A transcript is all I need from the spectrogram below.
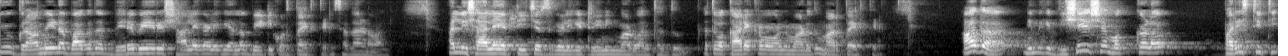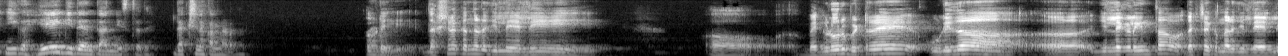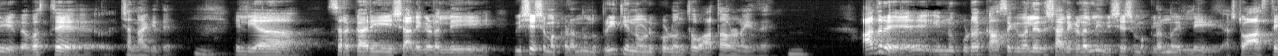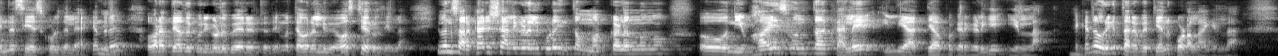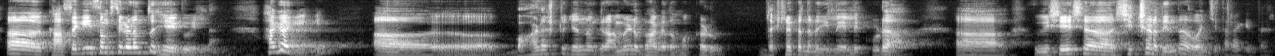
ನೀವು ಗ್ರಾಮೀಣ ಭಾಗದ ಬೇರೆ ಬೇರೆ ಶಾಲೆಗಳಿಗೆ ಎಲ್ಲ ಭೇಟಿ ಕೊಡ್ತಾ ಇರ್ತೀರಿ ಸಾಧಾರಣವಾಗಿ. ಅಲ್ಲಿ ಶಾಲೆಯ ಟೀಚರ್ಸ್ಗಳಿಗೆ ಟ್ರೈನಿಂಗ್ ಮಾಡುವಂಥದ್ದು ಅಥವಾ ಕಾರ್ಯಕ್ರಮವನ್ನು ಮಾಡೋದು ಮಾಡ್ತಾ ಇರ್ತೀರಿ. ಆಗ ನಿಮಗೆ ವಿಶೇಷ ಮಕ್ಕಳ ಪರಿಸ್ಥಿತಿ ಈಗ ಹೇಗಿದೆ ಅಂತ ಅನ್ನಿಸ್ತದೆ ದಕ್ಷಿಣ ಕನ್ನಡದಲ್ಲಿ? ನೋಡಿ ದಕ್ಷಿಣ ಕನ್ನಡ ಜಿಲ್ಲೆಯಲ್ಲಿ ಬೆಂಗಳೂರು ಬಿಟ್ಟರೆ ಉಳಿದ ಜಿಲ್ಲೆಗಳಿಗಿಂತ ದಕ್ಷಿಣ ಕನ್ನಡ ಜಿಲ್ಲೆಯಲ್ಲಿ ವ್ಯವಸ್ಥೆ ಚೆನ್ನಾಗಿದೆ. ಇಲ್ಲಿಯ ಸರ್ಕಾರಿ ಶಾಲೆಗಳಲ್ಲಿ ವಿಶೇಷ ಮಕ್ಕಳನ್ನು ಒಂದು ಪ್ರೀತಿಯನ್ನು ನೋಡಿಕೊಳ್ಳುವಂಥ ವಾತಾವರಣ ಇದೆ. ಆದರೆ ಇನ್ನು ಕೂಡ ಖಾಸಗಿ ವಲಯದ ಶಾಲೆಗಳಲ್ಲಿ ವಿಶೇಷ ಮಕ್ಕಳನ್ನು ಇಲ್ಲಿ ಅಷ್ಟು ಆಸ್ತಿಯಿಂದ ಸೇರಿಸ್ಕೊಳ್ಳೋದಿಲ್ಲ. ಯಾಕೆಂದರೆ ಅವರದ್ದೇ ಆದ ಗುರಿಗಳು ಬೇರೆ ಇರ್ತದೆ ಮತ್ತು ಅವರಲ್ಲಿ ವ್ಯವಸ್ಥೆ ಇರುವುದಿಲ್ಲ. ಇವನ್ ಸರ್ಕಾರಿ ಶಾಲೆಗಳಲ್ಲಿ ಕೂಡ ಇಂಥ ಮಕ್ಕಳನ್ನು ನಿಭಾಯಿಸುವಂಥ ಕಲೆ ಇಲ್ಲಿ ಅಧ್ಯಾಪಕರುಗಳಿಗೆ ಇಲ್ಲ. ಯಾಕೆಂದರೆ ಅವರಿಗೆ ತರಬೇತಿಯನ್ನು ಕೊಡಲಾಗಿಲ್ಲ. ಖಾಸಗಿ ಸಂಸ್ಥೆಗಳಂತೂ ಹೇಗೂ ಇಲ್ಲ. ಹಾಗಾಗಿ ಬಹಳಷ್ಟು ಜನ ಗ್ರಾಮೀಣ ಭಾಗದ ಮಕ್ಕಳು ದಕ್ಷಿಣ ಕನ್ನಡ ಜಿಲ್ಲೆಯಲ್ಲಿ ಕೂಡ ವಿಶೇಷ ಶಿಕ್ಷಣದಿಂದ ವಂಚಿತರಾಗಿದ್ದಾರೆ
